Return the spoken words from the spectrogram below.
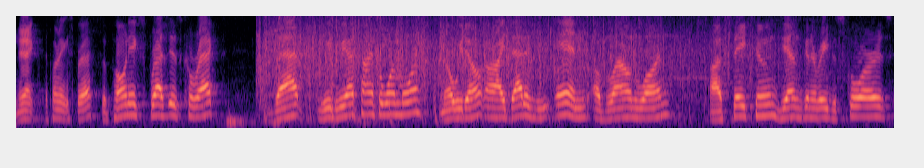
Nick. The Pony Express? The Pony Express is correct. That, we, do we have time for one more? No, we don't. All right, that is the end of round one. Uh, stay tuned. Jen's going to read the scores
